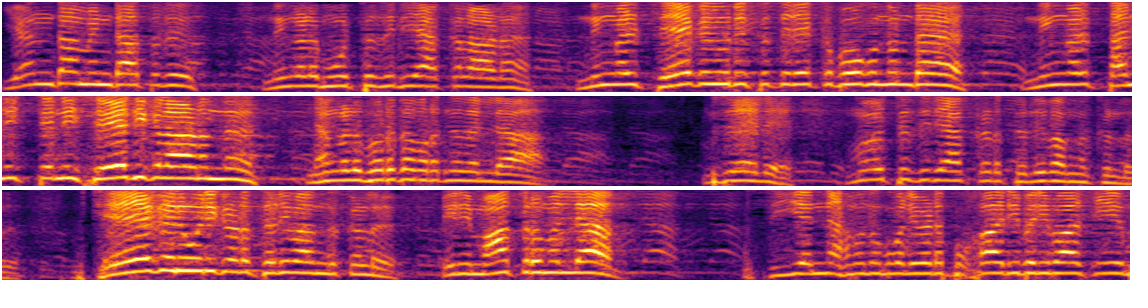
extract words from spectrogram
എന്താ മിണ്ടാത്തത്? നിങ്ങൾ മൂത്തതിരിയാക്കളാണ് നിങ്ങൾ ചേകനൂരിസത്തിലേക്ക് പോകുന്നുണ്ട്. നിങ്ങൾ തനിച്ച നിഷേധികളാണെന്ന് ഞങ്ങൾ വെറുതെ പറഞ്ഞതല്ല. മനസ്സിലായില്ലേ? മുഹത്തസിരിയാക്കയുടെ തെളിവങ്ങക്കുള്ളത് തെളിവ് അങ്ങക്കുള്ളത് ഇനി മാത്രമല്ല സി എൻ അഹമ്മദ് മൗലവിയുടെ ബുഖാരി പരിഭാഷയും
